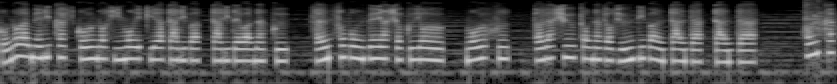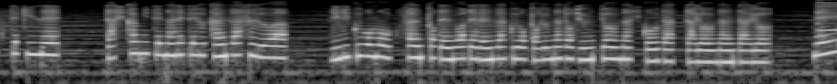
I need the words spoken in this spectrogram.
このアメリカ飛行の日も行き当たりばったりではなく、酸素ボンベや食料、毛布、パラシュートなど準備万端だったんだ。本格的ね。確かに手慣れてる感がするわ。離陸後も奥さんと電話で連絡を取るなど順調な飛行だったようなんだよ。ねえ、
